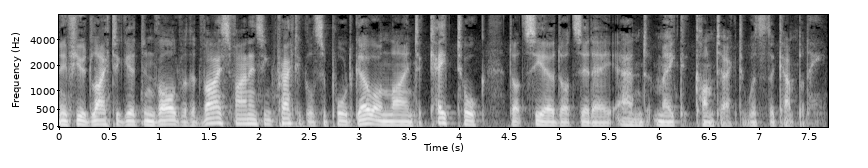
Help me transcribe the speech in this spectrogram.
If you'd like to get involved with advice, financing, practical support, go online to capetalk.co.za and make contact with the company.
